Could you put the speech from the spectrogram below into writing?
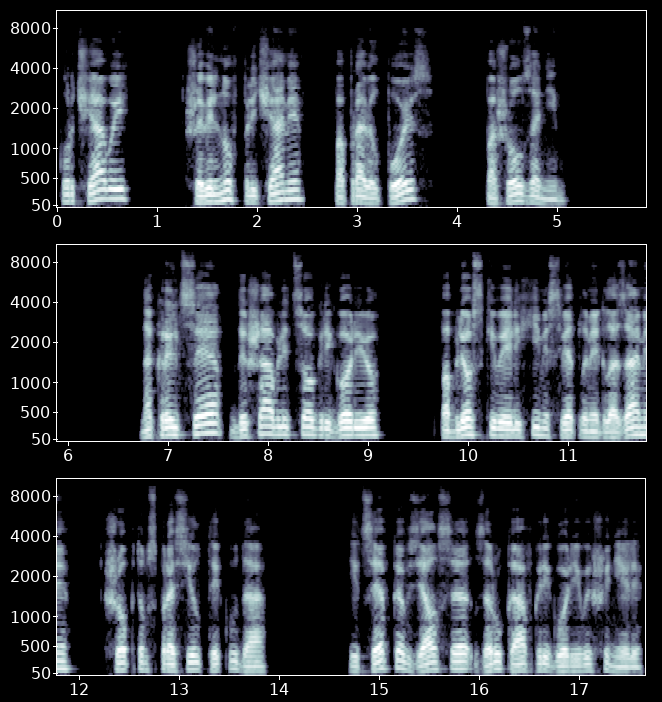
Курчавый, шевельнув плечами, поправил пояс, пошел за ним. На крыльце, дыша в лицо Григорию, поблескивая лихими светлыми глазами, шепотом спросил: "Ты куда?" И цепко взялся за рукав Григорьевой шинели.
